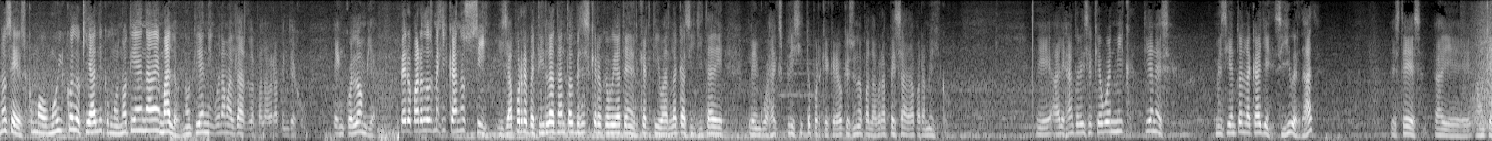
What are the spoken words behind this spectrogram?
no sé, es como muy coloquial y como no tiene nada de malo, no tiene ninguna maldad la palabra pendejo en Colombia. Pero para los mexicanos sí. Y ya por repetirla tantas veces creo que voy a tener que activar la casillita de lenguaje explícito porque creo que es una palabra pesada para México. Eh, Alejandro dice, qué buen mic tienes. Me siento en la calle. Sí, ¿verdad? Este es. Eh, aunque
